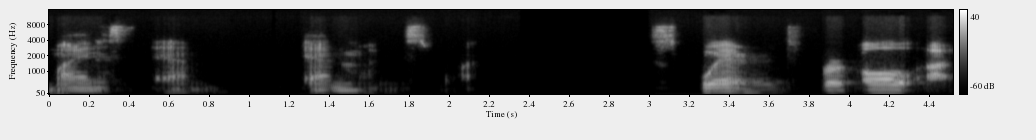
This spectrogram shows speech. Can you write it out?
minus m n minus 1 squared for all i.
